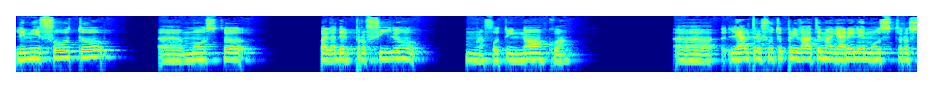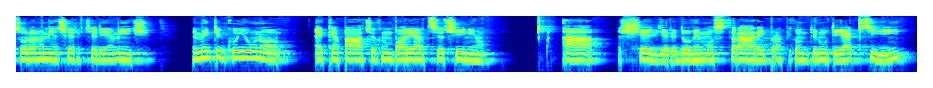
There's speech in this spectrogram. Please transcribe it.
Le mie foto eh, mostro quella del profilo, una foto innocua. Uh, le altre foto private magari le mostro solo alla mia cerchia di amici. Nel momento in cui uno è capace con un po' di raziocinio a scegliere dove mostrare i propri contenuti e a chi,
